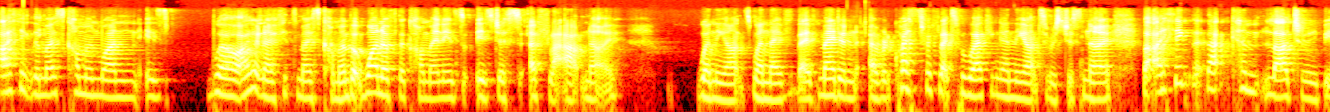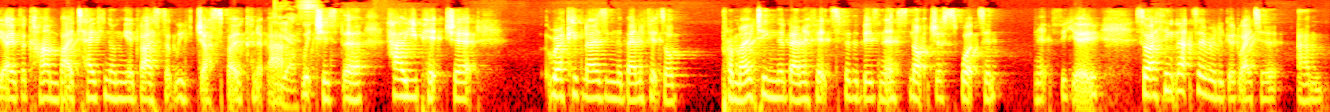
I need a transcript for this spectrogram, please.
I think the most common one is well, I don't know if it's most common, but one of the common is is just a flat out no when the answer when they've they've made an, a request for flexible working and the answer is just no. But I think that that can largely be overcome by taking on the advice that we've just spoken about, yes. which is the how you pitch it, recognizing the benefits or promoting the benefits for the business, not just what's in it for you. So I think that's a really good way to um,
